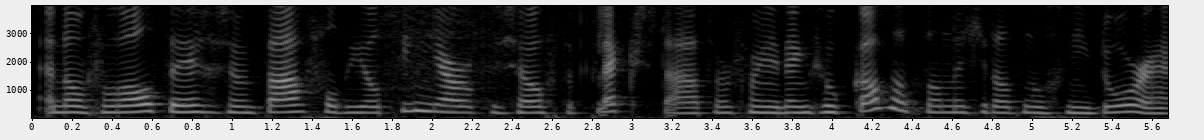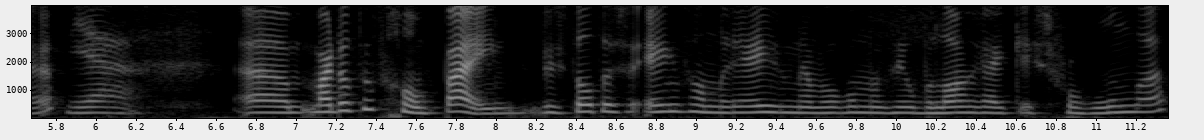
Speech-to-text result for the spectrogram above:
En dan vooral tegen zo'n tafel die al tien jaar op dezelfde plek staat. Waarvan je denkt, hoe kan dat dan dat je dat nog niet door hebt? Ja. Ehm, maar dat doet gewoon pijn. Dus dat is een van de redenen waarom het heel belangrijk is voor honden.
